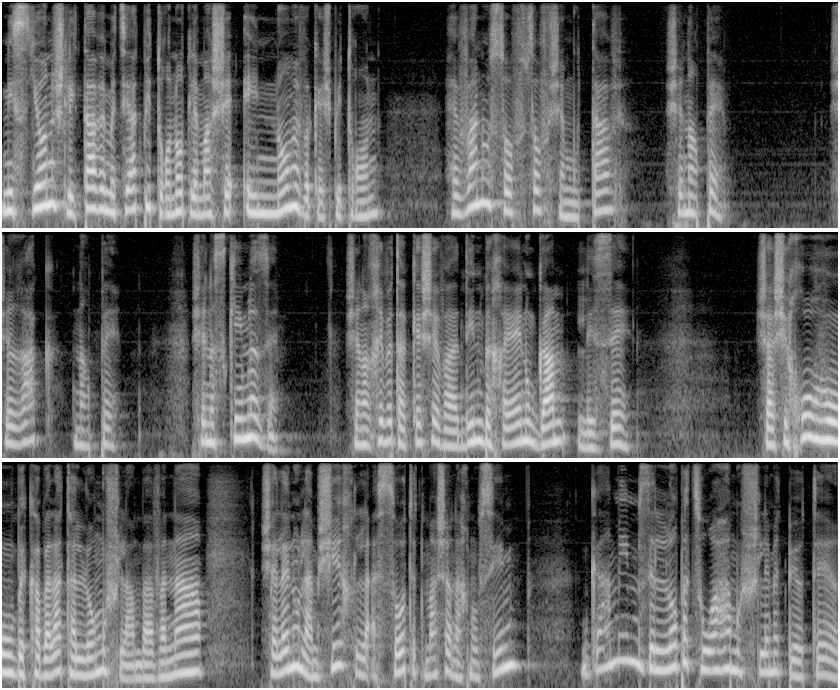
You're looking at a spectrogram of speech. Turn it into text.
ניסיון שליטה ומציאת פתרונות למה שאינו מבקש פתרון, הבנו סוף סוף שמוטב שנרפה. שרק נרפה. שנסכים לזה. שנרחיב את הקשב העדין בחיינו גם לזה. שהשחרור הוא בקבלת הלא מושלם, בהבנה שעלינו להמשיך לעשות את מה שאנחנו עושים, גם אם זה לא בצורה המושלמת ביותר.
